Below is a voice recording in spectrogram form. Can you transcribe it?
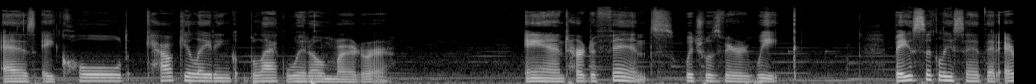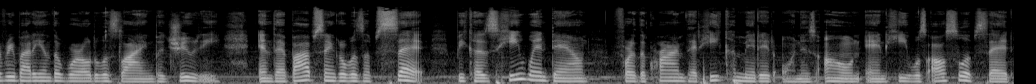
as a cold, calculating black widow murderer and her defense, which was very weak, basically said that everybody in the world was lying but Judy, and that Bob Singer was upset because he went down for the crime that he committed on his own, and he was also upset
